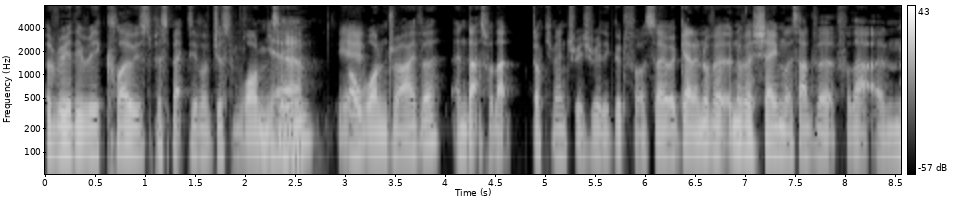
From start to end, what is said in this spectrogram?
a really really closed perspective of just one Yeah. team yeah. or one driver, and that's what that documentary is really good for. So again, another another shameless advert for that. Um,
